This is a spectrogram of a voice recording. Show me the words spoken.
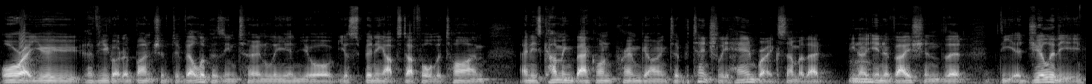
Or are you have you got a bunch of developers internally and you're you're spinning up stuff all the time? And is coming back on prem going to potentially handbrake some of that you know mm. innovation that the agility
